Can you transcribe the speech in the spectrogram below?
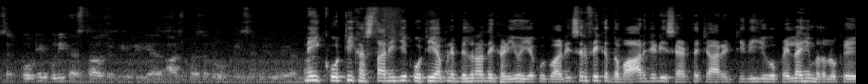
ਸਰ ਕੋਠੀ ਪੂਰੀ ਖਸਤਾ ਹੋ ਚੁੱਕੀ ਹੋਈ ਹੈ ਆਸ-ਪਾਸ ਲੋਕ ਵੀ ਸਭ ਹੋਏਗਾ ਨਹੀਂ ਕੋਠੀ ਖਸਤਾ ਨਹੀਂ ਜੀ ਕੋਠੀ ਆਪਣੇ ਪਿਲਰਾਂ ਤੇ ਖੜੀ ਹੋਈ ਹੈ ਕੋਈ ਗੱਲ ਨਹੀਂ ਸਿਰਫ ਇੱਕ ਦੀਵਾਰ ਜਿਹੜੀ ਸਾਈਡ ਤੇ 4 ਇੰਚੀ ਦੀ ਜੋ ਪਹਿਲਾਂ ਹੀ ਮਤਲਬ ਕਿ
